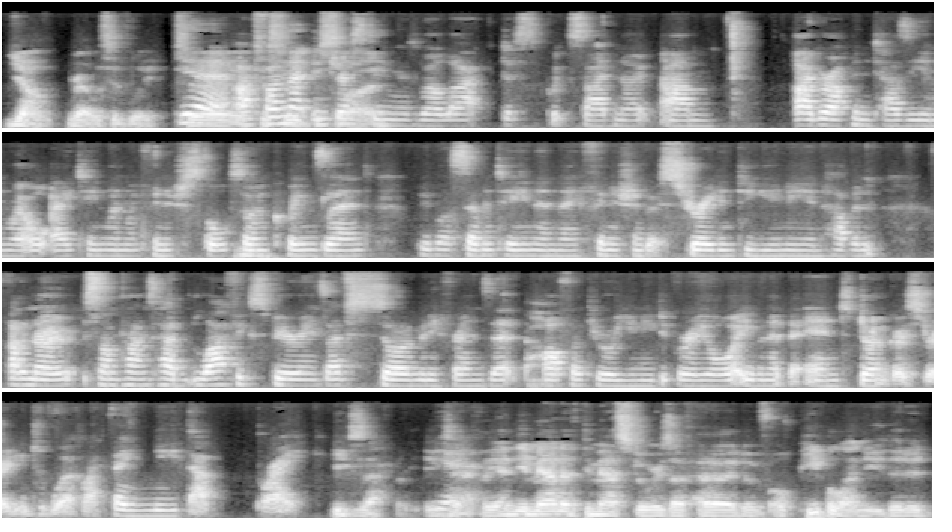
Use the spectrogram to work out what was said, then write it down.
young relatively. to- Yeah, I find that interesting as well. Like, just a quick side note, um, I grew up in Tassie and we're all 18 when we finish school. So Mm. in Queensland, people are 17 and they finish and go straight into uni and haven't, I don't know, sometimes had life experience. I have so many friends that halfway through a uni degree or even at the end don't go straight into work. Like, they need that break. Exactly, Yeah. exactly. And the amount of the amount of stories I've heard of, of people I knew that had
